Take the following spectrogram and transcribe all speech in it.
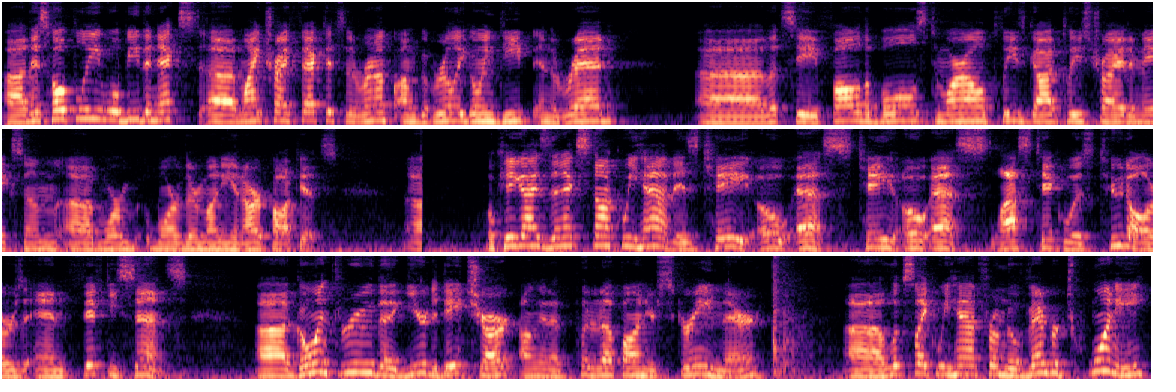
Uh, this hopefully will be the next uh, my trifecta to the run up. I'm really going deep in the red. Uh, let's see. Follow the bulls tomorrow. Please God, please try to make some uh, more more of their money in our pockets. Uh, okay, guys. The next stock we have is KOS. KOS. Last tick was two dollars and fifty cents. Uh, going through the year-to-date chart, I'm going to put it up on your screen there. Uh, looks like we have from November 20,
